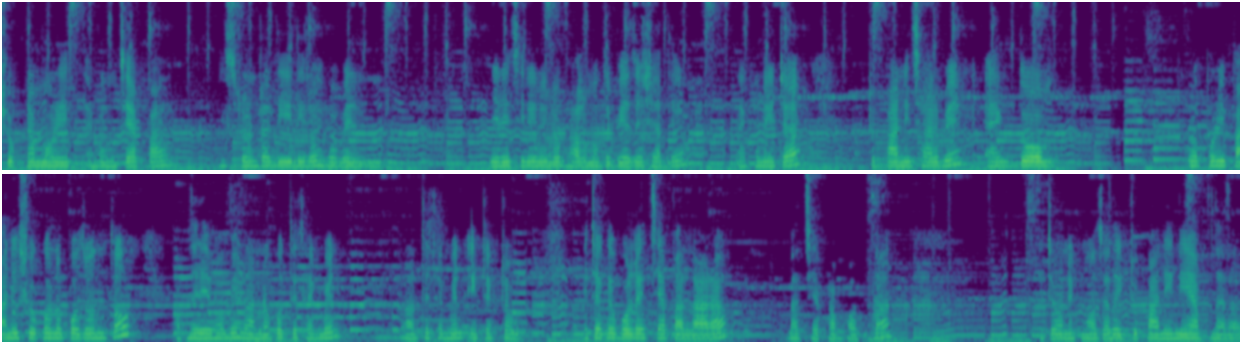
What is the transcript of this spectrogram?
শুকনা মরিচ এবং চেপা মিশ্রণটা দিয়ে দিল। এভাবে নেড়ে চিড়ে নিল ভালো মতো পেঁয়াজের সাথে। এখন এটা একটু পানি ছাড়বে। একদম পুরোপুরি পানি শুকানো পর্যন্ত আপনারা এভাবে রান্না করতে থাকবেন রাঁধতে থাকবেন। এটা একটা, এটাকে বলে চ্যাপা লাড়া বা চ্যাপা ভর্তা। এটা অনেক মজাদার। একটু পানি নিয়ে আপনারা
